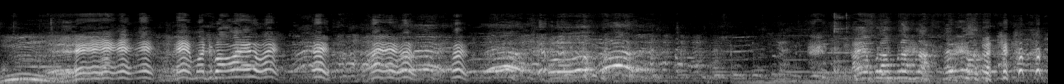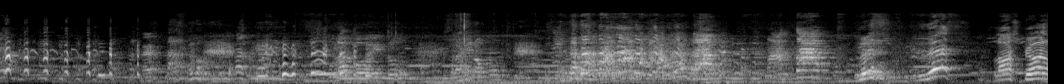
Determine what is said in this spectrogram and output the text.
Hmm. eh eh eh eh eh eh mau dibawa mana itu eh eh eh eh eh eh Ayo pulang pulang pulang. Ayo pulang. Pulang bawa itu serahin opung. Lus, lus. Los dol.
